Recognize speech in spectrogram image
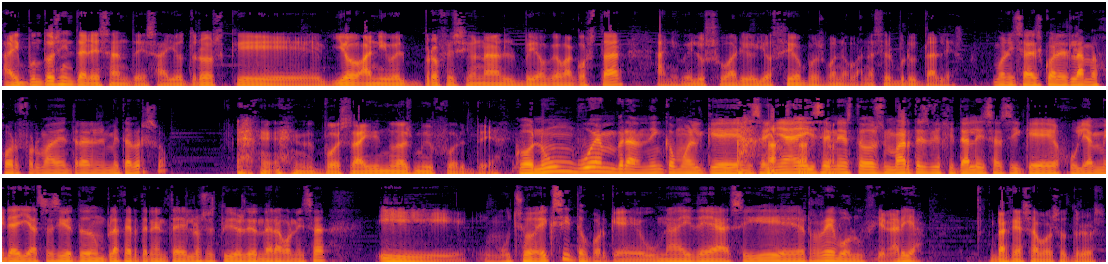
Hay puntos interesantes, hay otros que yo a nivel profesional veo que va a costar, a nivel usuario y ocio, pues bueno, van a ser brutales. Bueno, ¿y sabes cuál es la mejor forma de entrar en el metaverso? pues ahí no es muy fuerte. Con un buen branding como el que enseñáis en estos martes digitales. Así que, Julián Mirallas, ha sido todo un placer tenerte en los estudios de Onda Aragonesa y, y mucho éxito, porque una idea así es revolucionaria. Gracias a vosotros.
